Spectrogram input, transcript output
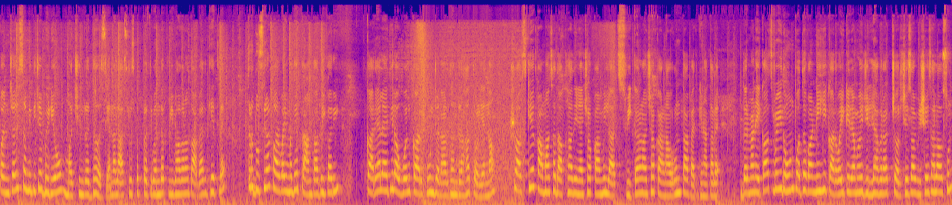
पंचायत समितीचे बीडीओ मच्छिंद्र धस यांना लाचलुचपत प्रतिबंधक विभागानं ताब्यात घेतले तर दुसऱ्या कारवाईमध्ये प्रांताधिकारी कार्यालयातील अव्वल कारकून जनार्दन राहतळ यांना शासकीय कामाचा दाखला देण्याच्या कामीला स्वीकारण्याच्या कारणावरून ताब्यात घेण्यात आलाय. दरम्यान एकाच वेळी दोन पथकांनी ही कारवाई केल्यामुळे जिल्ह्याभरात चर्चेचा विषय झाला असून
